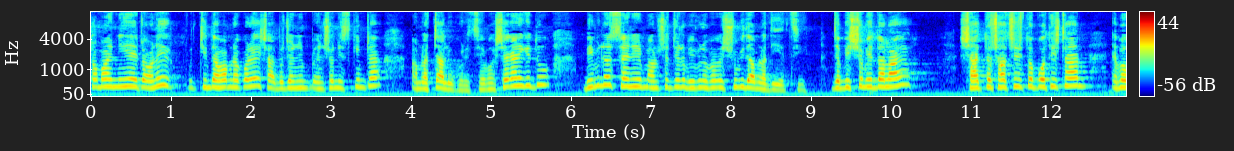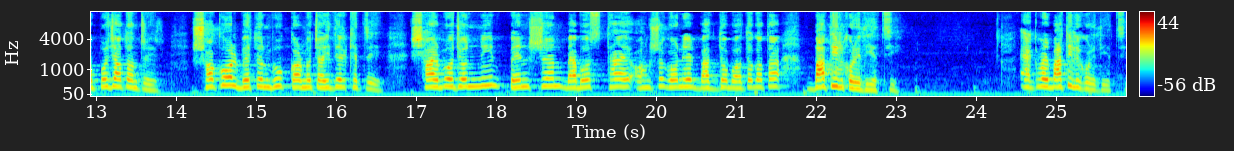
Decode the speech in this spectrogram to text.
সময় নিয়ে এটা অনেক চিন্তাভাবনা করে সার্বজনীন পেনশন স্কিমটা আমরা চালু করেছি এবং সেখানে কিন্তু বিভিন্ন শ্রেণির মানুষের জন্য বিভিন্নভাবে সুবিধা আমরা দিয়েছি। যে বিশ্ববিদ্যালয়, স্বায়ত্তশাসিত প্রতিষ্ঠান এবং প্রজাতন্ত্রের সকল বেতনভোগ কর্মচারীদের ক্ষেত্রে সার্বজনীন পেনশন ব্যবস্থায় অংশগ্রহণের বাধ্যবাধকতা বাতিল করে দিয়েছি। একবার বাতিল করে দিয়েছি।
